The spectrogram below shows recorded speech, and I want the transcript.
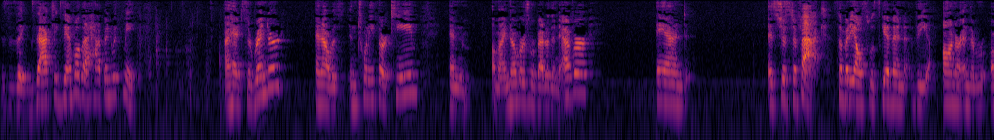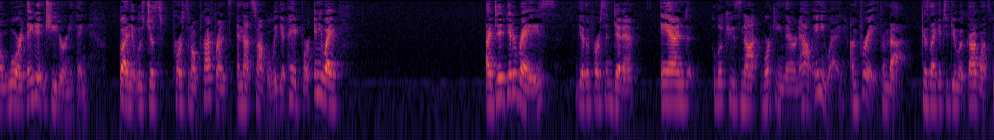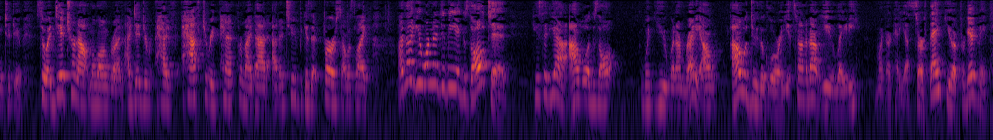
This is the exact example that happened with me. I had surrendered, and I was in 2013, and my numbers were better than ever. And it's just a fact. Somebody else was given the honor and the award. They didn't cheat or anything, but it was just personal preference, and that's not what we get paid for. Anyway, I did get a raise. The other person didn't. And look who's not working there now anyway. I'm free from that because I get to do what God wants me to do. So it did turn out in the long run. I did have, have to repent for my bad attitude because at first I was like, I thought you wanted to be exalted. He said, Yeah, I will exalt you when I'm ready. I'll, I will do the glory. It's not about you, lady. I'm like, Okay, yes, sir. Thank you. Forgive me.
